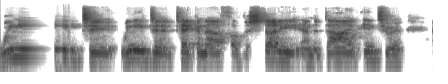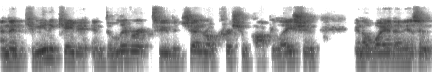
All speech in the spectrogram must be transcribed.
we need to we need to take enough of the study and the dive into it and then communicate it and deliver it to the general Christian population in a way that isn't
